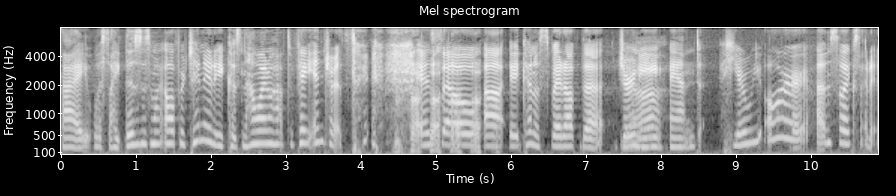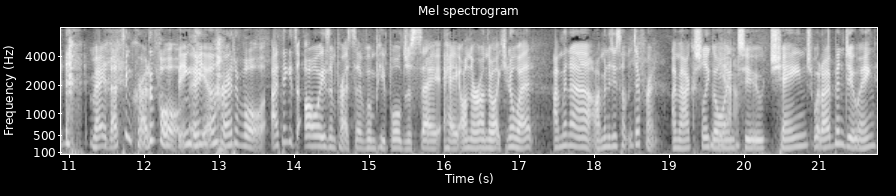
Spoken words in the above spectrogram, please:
I was like, this is my opportunity because now I don't have to pay interest. and so uh, it kind of sped up the journey. Yeah. And here we are. I'm so excited. May, that's incredible. Thank you. Incredible. I think it's always impressive when people just say, "Hey, on their own, they're like, you know what? I'm gonna, I'm gonna do something different. I'm actually going Yeah. to change what I've been doing,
